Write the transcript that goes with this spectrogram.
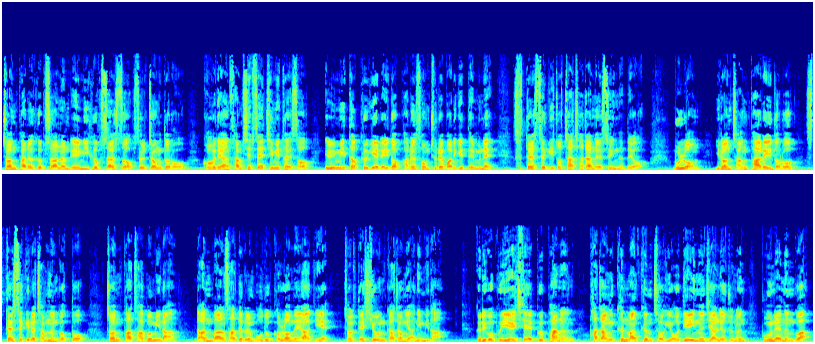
전파를 흡수하는 램이 흡수할 수 없을 정도로 거대한 30cm에서 1m 크기의 레이더파를 송출해버리기 때문에 스텔스기조차 찾아낼 수 있는데요. 물론 이런 장파 레이더로 스텔스기를 잡는 것도 전파 잡음이나 난반사들을 모두 걸러내야 하기에 절대 쉬운 과정이 아닙니다. 그리고 VHF파는 파장이 큰 만큼 적이 어디에 있는지 알려주는 분해 능과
